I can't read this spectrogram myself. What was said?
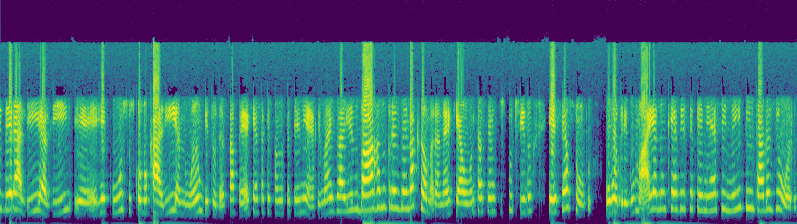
liberaria ali eh, recursos, colocaria no âmbito dessa PEC essa questão da CPMF, mas aí esbarra no presidente da Câmara, né, que é onde está sendo discutido esse assunto. O Rodrigo Maia não quer ver CPMF nem pintada de ouro.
